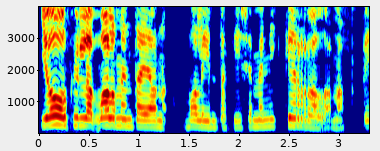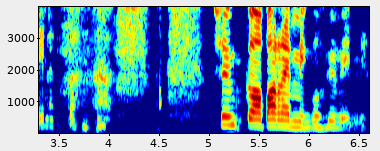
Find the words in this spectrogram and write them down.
Joo, kyllä valmentajan valintakin, se meni kerralla nappiin, että synkkaa paremmin kuin hyvin. Niin.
